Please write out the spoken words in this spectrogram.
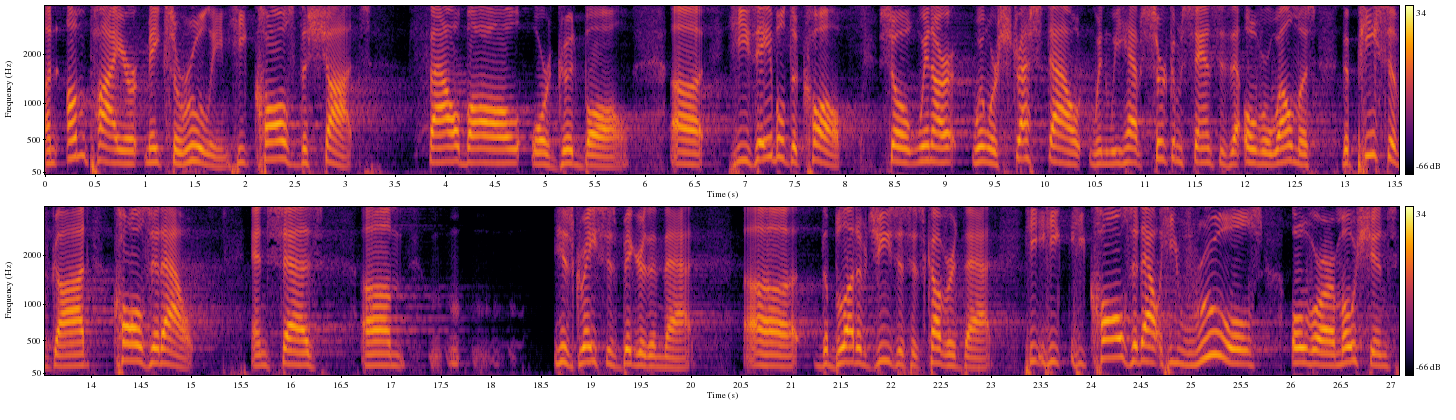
an umpire makes a ruling. He calls the shots foul ball or good ball. Uh, he's able to call. So when, our, when we're stressed out, when we have circumstances that overwhelm us, the peace of God calls it out and says, um, His grace is bigger than that. Uh, the blood of Jesus has covered that. He, he, he calls it out. He rules over our emotions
